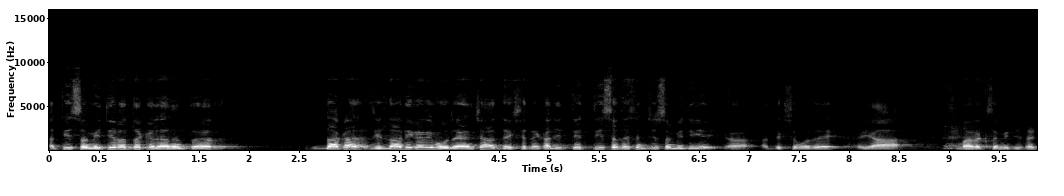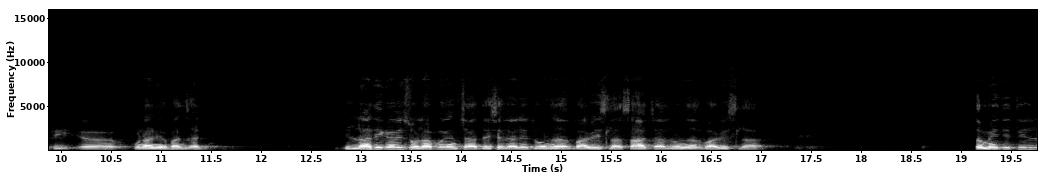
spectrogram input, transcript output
आणि ती समिती रद्द केल्यानंतर जिल्हा जिल्हाधिकारी महोदयांच्या अध्यक्षतेखाली तेहतीस सदस्यांची समिती अध्यक्ष महोदय या स्मारक समितीसाठी पुन्हा निर्माण झाली. जिल्हाधिकारी सोलापूर यांच्या अध्यक्षतेखाली दोन हजार बावीसला सहा चार दोन हजार बावीसला समितीतील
